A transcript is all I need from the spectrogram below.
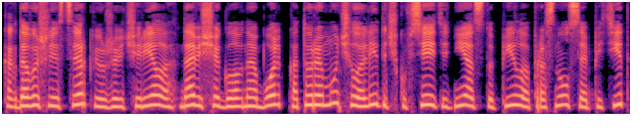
Когда вышли из церкви, уже вечерело, давящая головная боль, которая мучила Лидочку все эти дни, отступила, проснулся аппетит,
